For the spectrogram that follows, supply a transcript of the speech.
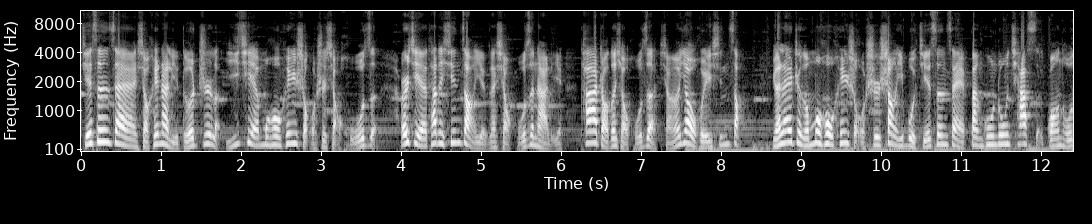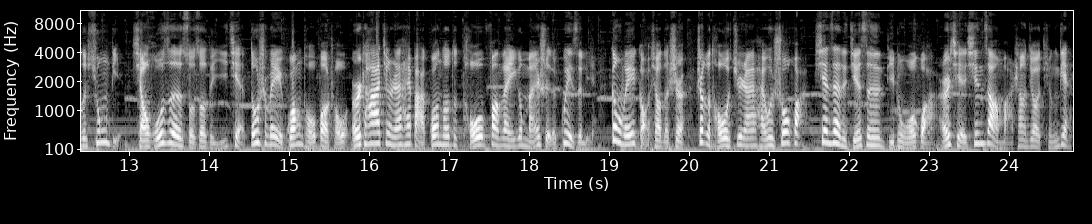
杰森在小黑那里得知了一切幕后黑手是小胡子，而且他的心脏也在小胡子那里。他找到小胡子，想要要回心脏。原来这个幕后黑手是上一部杰森在半空中掐死光头的兄弟小胡子所做的一切都是为光头报仇，而他竟然还把光头的头放在一个满水的柜子里。更为搞笑的是，这个头居然还会说话。现在的杰森敌众我寡，而且心脏马上就要停电。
